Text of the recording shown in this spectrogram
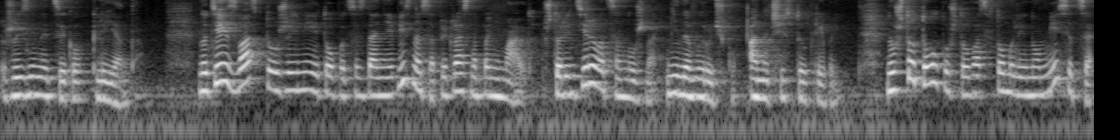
жизненный цикл клиента. Но те из вас, кто уже имеет опыт создания бизнеса, прекрасно понимают, что ориентироваться нужно не на выручку, а на чистую прибыль. Ну что толку, что у вас в том или ином месяце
